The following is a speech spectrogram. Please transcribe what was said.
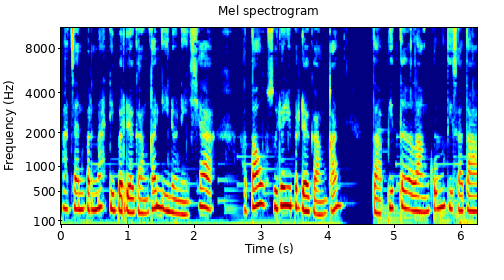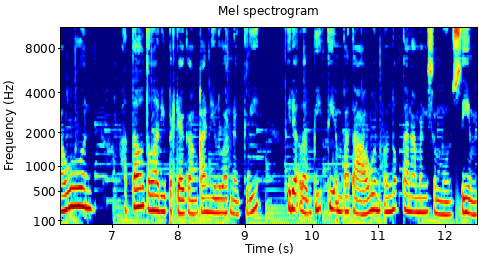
acan pernah diperdagangkan di Indonesia atau sudah diperdagangkan tapi telangkung tisa tahun atau telah diperdagangkan di luar negeri tidak lebih di 4 tahun untuk tanaman semusim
